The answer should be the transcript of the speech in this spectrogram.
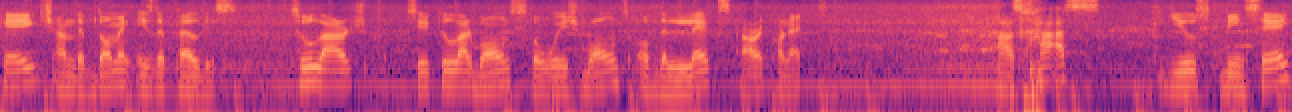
cage and the abdomen is the pelvis, two large circular bones to which bones of the legs are connected. As has used been said,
